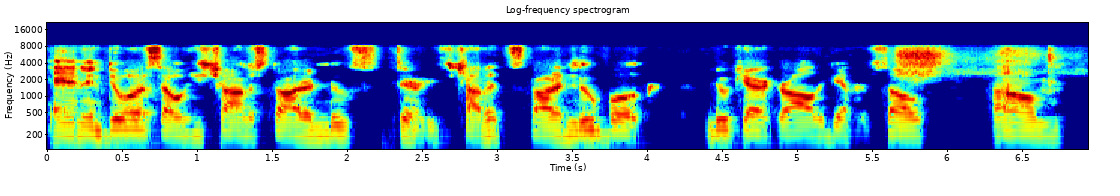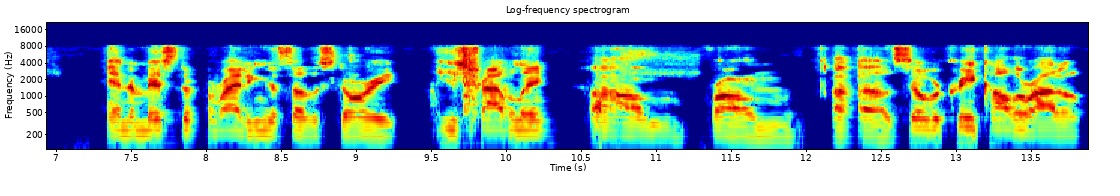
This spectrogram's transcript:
And in doing so, he's trying to start a new series, trying to start a new book, new character altogether. So, um, in the midst of writing this other story, he's traveling um, from uh, Silver Creek, Colorado.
